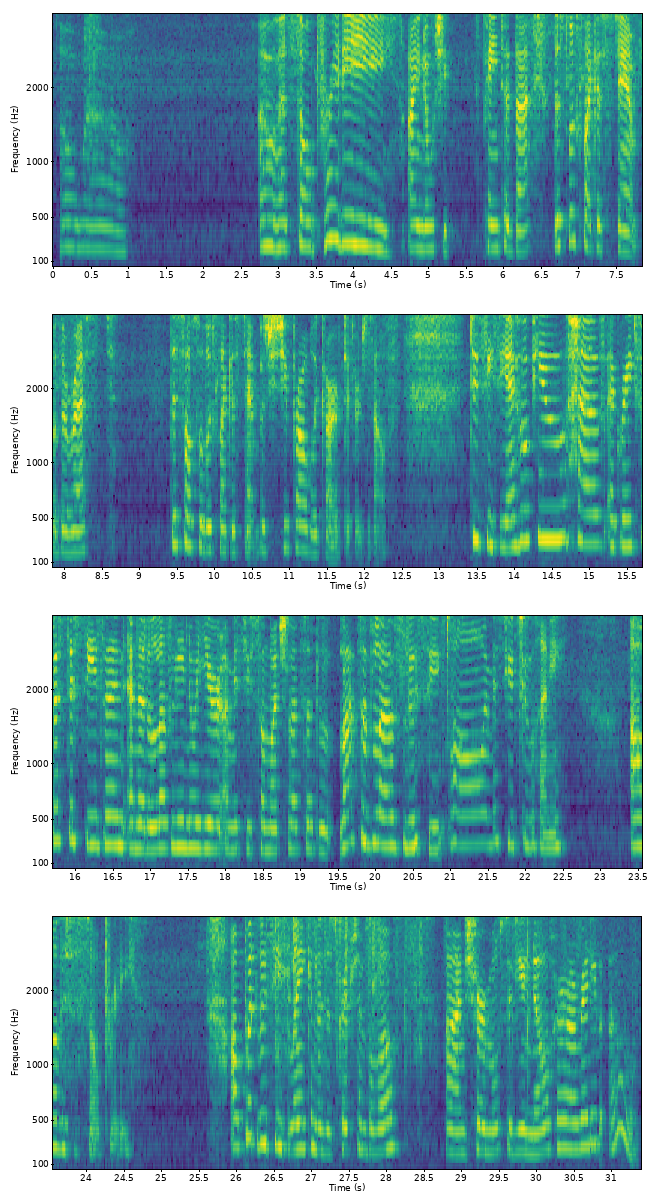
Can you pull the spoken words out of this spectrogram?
Oh, wow. Oh, that's so pretty. I know she painted that. This looks like a stamp, but the rest... This also looks like a stamp, but she probably carved it herself. To CeeCee, I hope you have a great festive season and a lovely new year. I miss you so much. Lots of, lots of love, Lucy. Oh, I miss you too, honey. Oh, this is so pretty. I'll put Lucy's link in the description below. I'm sure most of you know her already, but oh,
